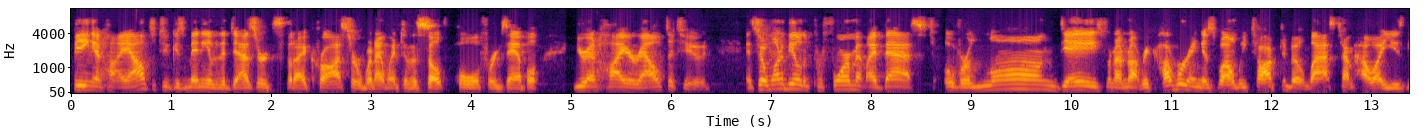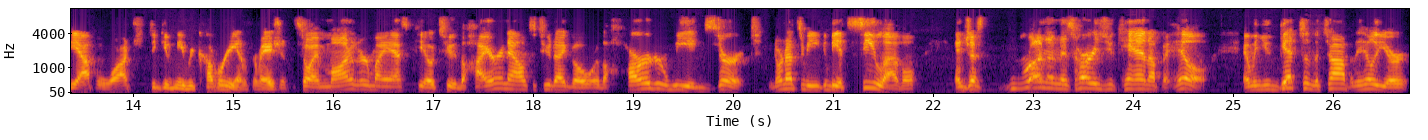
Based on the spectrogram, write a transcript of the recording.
being at high altitude because many of the deserts that I cross or when I went to the South Pole, for example, you're at higher altitude. And so I want to be able to perform at my best over long days when I'm not recovering as well. And we talked about last time how I use the Apple Watch to give me recovery information. So I monitor my SpO2. The higher in altitude I go, or the harder we exert, you don't have to be, you can be at sea level and just running as hard as you can up a hill. And when you get to the top of the hill, your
